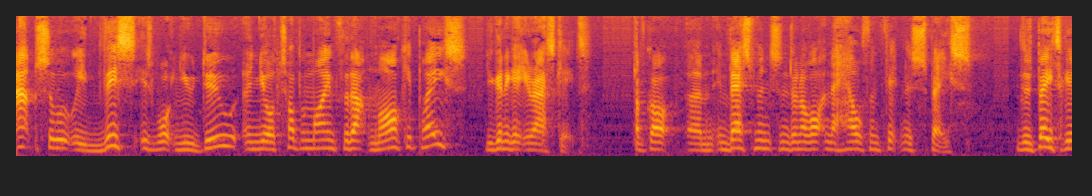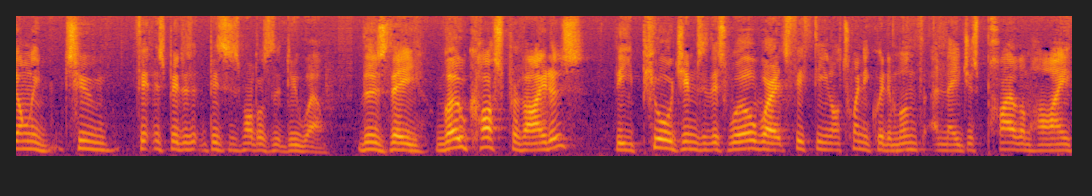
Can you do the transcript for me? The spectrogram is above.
absolutely this is what you do and you're top of mind for that marketplace, you're going to get your ass kicked. I've got um, investments and done a lot in the health and fitness space. There's basically only two fitness business models that do well. There's the low cost providers the PureGyms of this world where it's 15 or 20 quid a month and they just pile them high,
